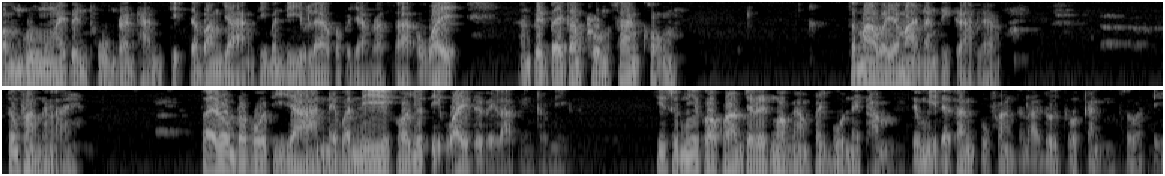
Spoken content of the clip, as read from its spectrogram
บำรุงให้เป็นภูมิต้านทานจิต แต่บางอย่างที่มันดีอยู่แล้วก็พยายามรักษาเอาไว้ อันเป็นไปตามโครงสร้างของสมาวยมะดังที่กล่าวแล้ว ต้องฟังทั้งหลายใต้ร่มพระโพธิญาณในวันนี้ขอยุติไว้ด้วยเวลาเพียงเท่านี้ ที่สุดนี้ขอความเจริญงอกงามไปบูรณนธรรมจะมีแด่ท่านผู้ฟังทั้งหลายโดยทั่วกัน สวัสดี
